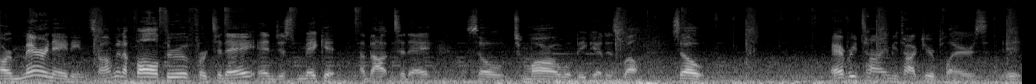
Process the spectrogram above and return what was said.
are marinating so i'm to follow through for today and just make it about today so tomorrow will be good as well. So every time you talk to your players, it,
